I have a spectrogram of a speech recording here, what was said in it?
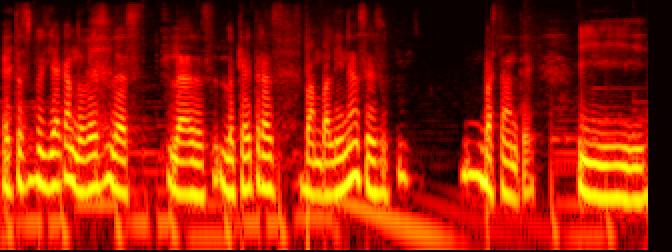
Entonces, pues ya cuando ves las, las, lo que hay tras bambalinas es bastante. Y,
